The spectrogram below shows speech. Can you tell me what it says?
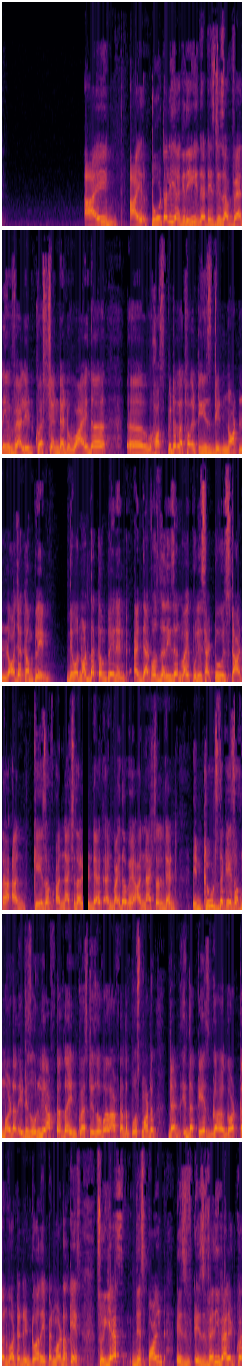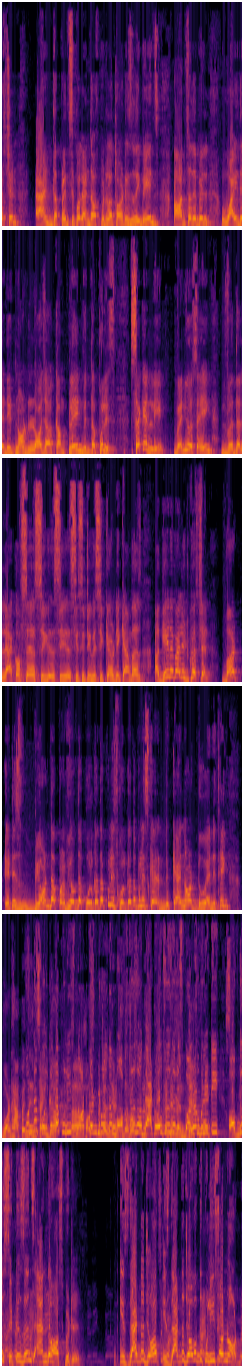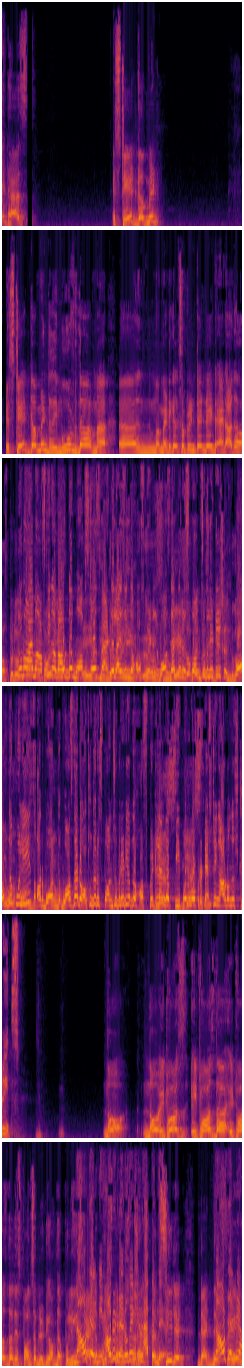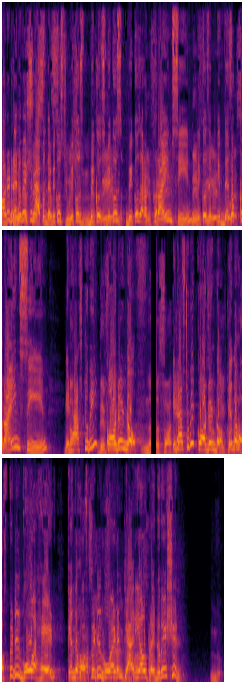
I, I totally agree that it is a very valid question that why the uh, hospital authorities did not lodge a complaint. They were not the complainant, and that was the reason why police had to start a un- case of unnatural death. And by the way, unnatural death includes the case of murder. It is only after the inquest is over, after the postmortem, that the case got converted into a rape and murder case. So yes, this point is is very valid question. And the principal and the hospital authorities remains answerable why they did not lodge a complaint with the police. Secondly, when you are saying with the lack of say, CCTV security cameras, again a valid question. But it is beyond the purview of the Kolkata police. Kolkata police can, cannot do anything. What happens Could the inside Kolkata the police uh, not hospital, control the mobsters, or that also is the. And therefore- responsibility of the citizens and the hospital? Is that the job? Is that the job of the police or not? Government has a state government. A state government removed the uh, um, medical superintendent and other hospital. No, no, I'm asking about the mobsters in- in the vandalizing the very, uh, hospital. few Was that the days of responsibility of the police, or was, was that also the responsibility of the hospital and the Yes, people who yes, were protesting out on the streets? No, no, it was it was the it was the responsibility of the police. Now tell me, how did renovation happen there? conceded That now tell me, how did renovation happen there? the Because because because because because at a crime scene, because if, if there's a crime scene, it No, has to be failed- cordoned off. No, Swati, it has to be cordoned Swati, off. Can the hospital go ahead? Can the You ask a hospital go ahead and carry out renovation? No,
